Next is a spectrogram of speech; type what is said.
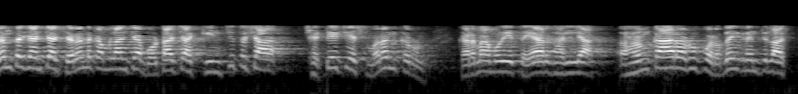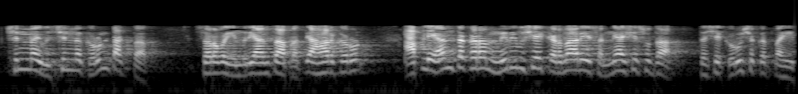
संत ज्यांच्या चरणकमलांच्या बोटाच्या किंचितशा छटेचे स्मरण करून कर्मामुळे तयार झालेल्या अहंकार रूप हृदय ग्रंथीला छिन्न विछिन्न करून टाकतात. सर्व इंद्रियांचा प्रत्याहार करून आपले अंतकरण निर्विषय करणारे संन्याशी सुद्धा तसे करू शकत नाहीत.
